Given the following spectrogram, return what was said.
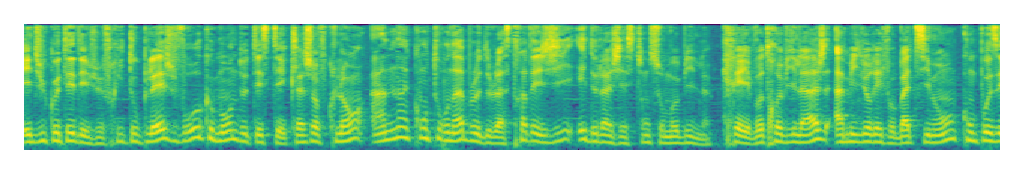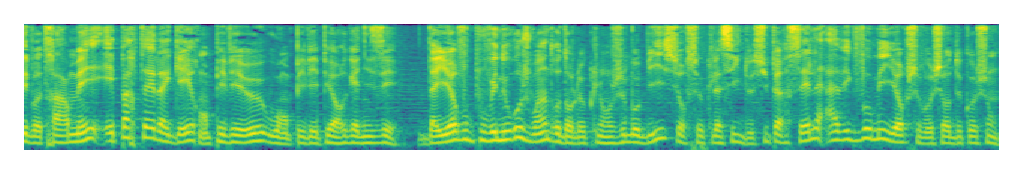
Et du côté des jeux free-to-play, je vous recommande de tester Clash of Clans, un incontournable de la stratégie et de la gestion sur mobile. Créez votre village, améliorez vos bâtiments, composez votre armée et partez à la guerre en PvE ou en PvP organisé. D'ailleurs, vous pouvez nous rejoindre dans le clan Jeux Mobi sur ce classique de Supercell avec vos meilleurs chevaucheurs de cochon.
